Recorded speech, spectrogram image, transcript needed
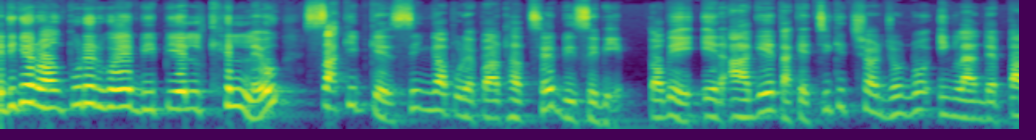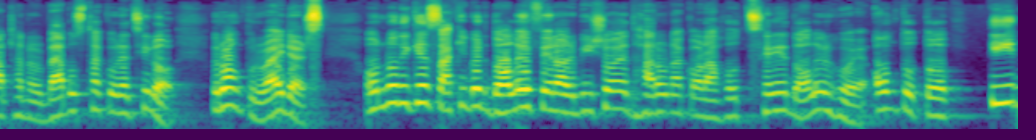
এদিকে রংপুরের হয়ে বিপিএল খেললেও সাকিবকে সিঙ্গাপুরে পাঠাচ্ছে বিসিবি। তবে এর আগে তাকে চিকিৎসার জন্য ইংল্যান্ডে পাঠানোর ব্যবস্থা করেছিল রংপুর রাইডার্স। অন্যদিকে সাকিবের দলে ফেরার বিষয়ে ধারণা করা হচ্ছে, দলের হয়ে অন্তত তিন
